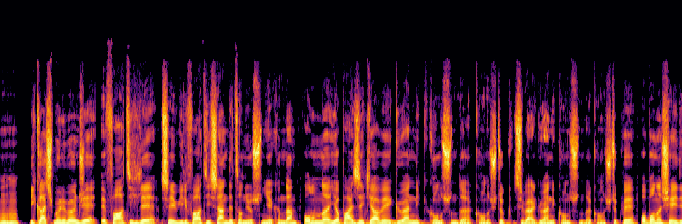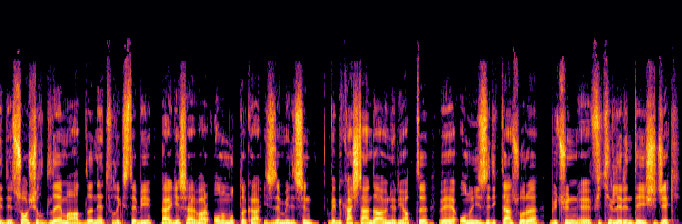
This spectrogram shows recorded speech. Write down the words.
Hı hı. Birkaç bölüm önce e, Fatih'le, sevgili Fatih sen de tanıyorsun yakından. Onunla yapay zeka ve güvenlik konusunda konuştuk. Siber güvenlik konusunda konuştuk ve o şey dedi. Social Dilemma adlı Netflix'te bir belgesel var. Onu mutlaka izlemelisin ve birkaç tane daha öneri yaptı ve onu izledikten sonra bütün e, fikirlerin değişecek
